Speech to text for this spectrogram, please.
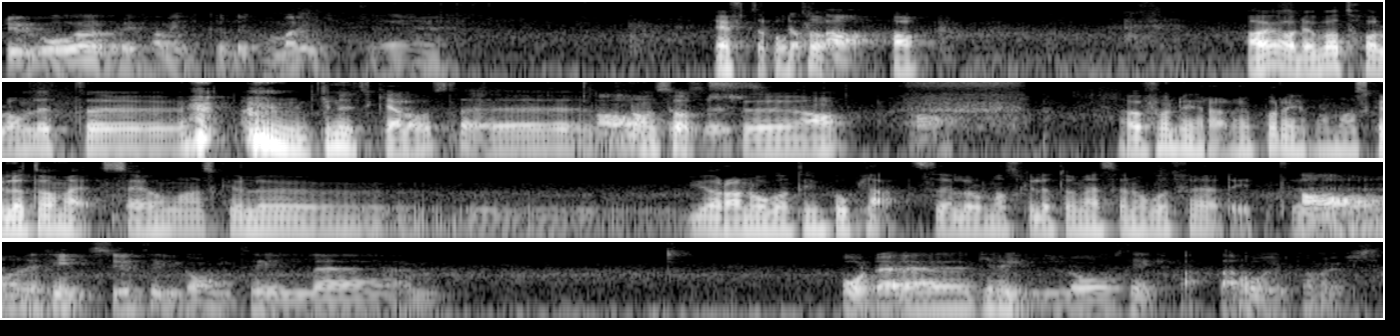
du och övrig familj kunde komma ut. Eh, Efteråt då? Ja. ja. Ja, ja, det var tal om lite eh, knytkalas där. Ja, Någon sorts... Eh, ja. ja. Jag funderade på det, vad man skulle ta med sig. Om man skulle göra någonting på plats eller om man skulle ta med sig något färdigt. Ja, det finns ju tillgång till eh, både grill och stekplatta då utomhus.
